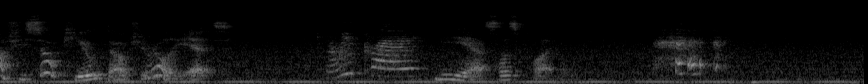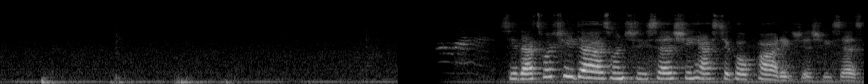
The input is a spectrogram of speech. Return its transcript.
Oh, she's so cute though, she really is. Let me play. Yes, let's play. See, that's what she does when she says she has to go potty. She, says,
